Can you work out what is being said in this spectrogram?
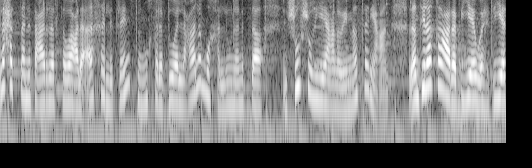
لحتى نتعرف سوا على آخر ال trends من مختلف دول العالم وخلونا نبدأ نشوف شو هي عناويننا سريعا. الانطلاقة عربية وهدية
